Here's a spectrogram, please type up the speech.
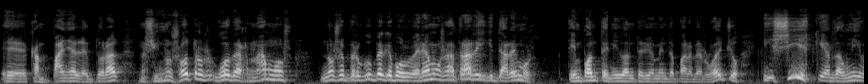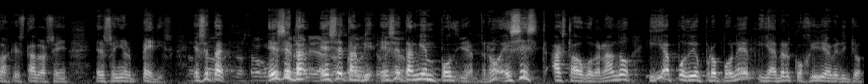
eh, campaña electoral, no, si nosotros gobernamos, no se preocupe que volveremos atrás y quitaremos tiempo han tenido anteriormente para haberlo hecho. Y sí Izquierda Unida, que estaba el señor, Pérez. ese, ese, también, ese también podría, pero no, ese ha estado gobernando y ha podido proponer y haber cogido y haber dicho,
